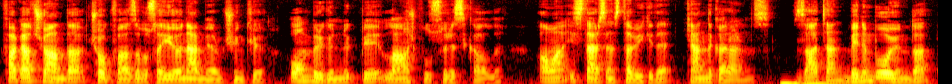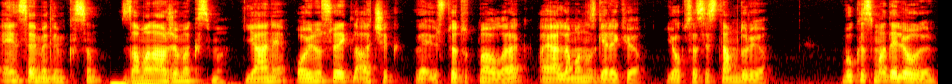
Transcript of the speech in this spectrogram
Fakat şu anda çok fazla bu sayıyı önermiyorum çünkü 11 günlük bir launch pool süresi kaldı. Ama isterseniz tabii ki de kendi kararınız. Zaten benim bu oyunda en sevmediğim kısım zaman harcama kısmı. Yani oyunu sürekli açık ve üstte tutma olarak ayarlamanız gerekiyor. Yoksa sistem duruyor. Bu kısma deli oluyorum.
